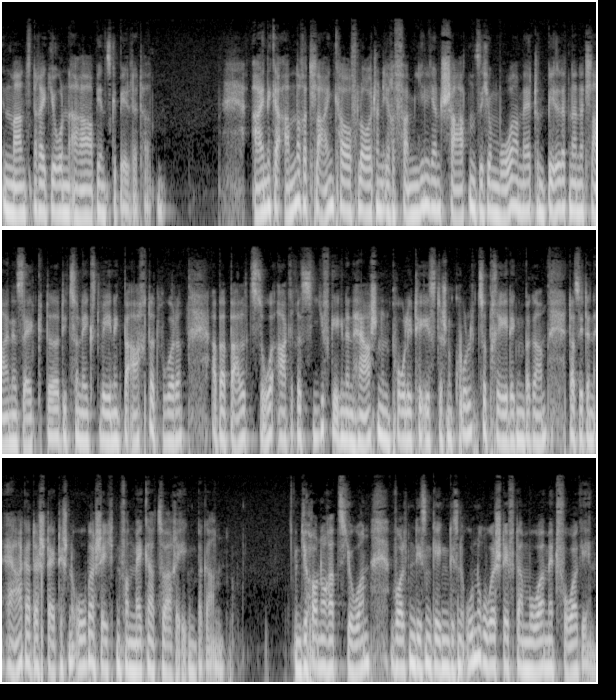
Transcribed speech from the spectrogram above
in manchen Regionen Arabiens gebildet hatten. Einige andere Kleinkaufleute und ihre Familien scharten sich um Mohammed und bildeten eine kleine Sekte, die zunächst wenig beachtet wurde, aber bald so aggressiv gegen den herrschenden polytheistischen Kult zu predigen begann, dass sie den Ärger der städtischen Oberschichten von Mekka zu erregen begann. Die Honoratioren wollten diesen gegen diesen Unruhestifter Mohammed vorgehen.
